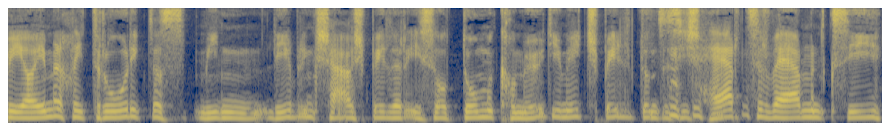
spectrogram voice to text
bin ja immer ein bisschen traurig, dass mein Lieblingsschauspieler in so dummen Komödie mitspielt und es ist herzerwärmend gewesen,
